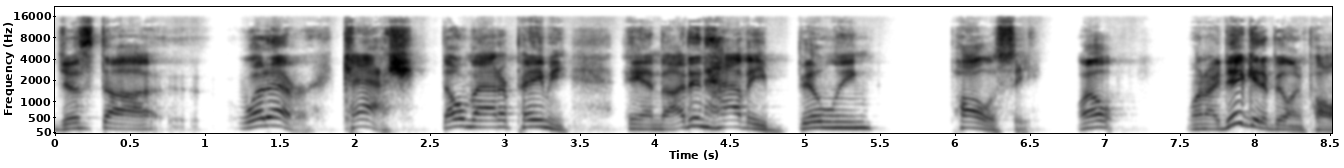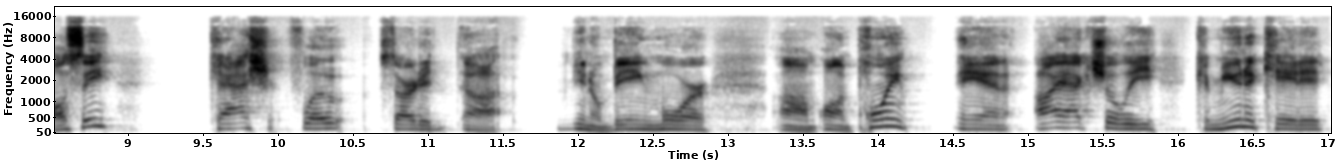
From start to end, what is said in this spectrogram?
just, uh, whatever, cash, don't matter, pay me. And I didn't have a billing policy. Well, when I did get a billing policy, cash flow started, uh, you know, being more um, on point, and I actually communicated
